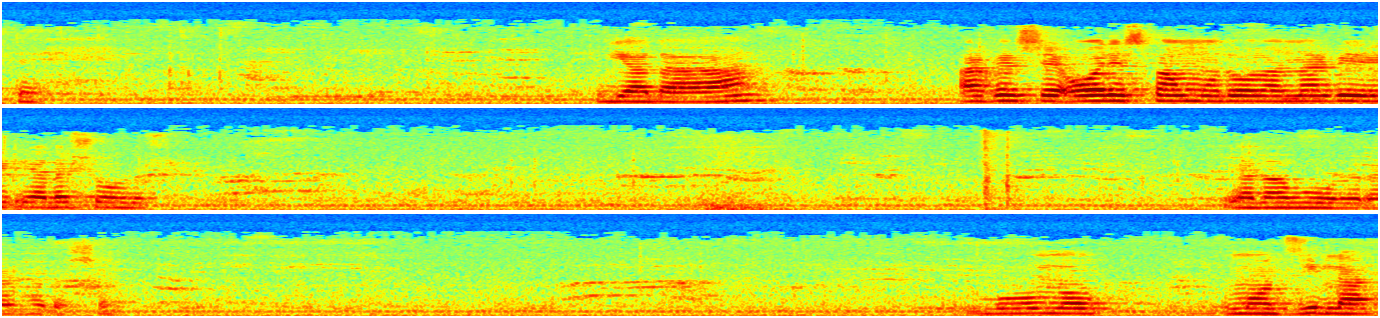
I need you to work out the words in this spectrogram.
İşte. Ya da Arkadaşlar o respawn modu olanlar bilir ya da şu olur. Ya da bu olur arkadaşlar. Bu mo Mozilla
